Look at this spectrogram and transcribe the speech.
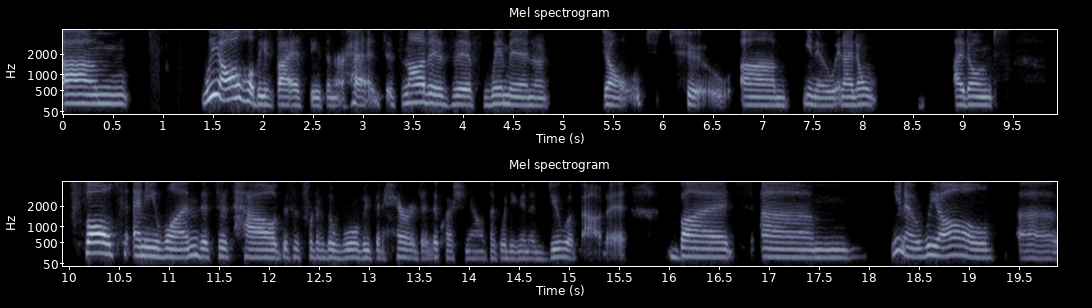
um, we all hold these biases in our heads. It's not as if women don't too. Um, you know, and I don't, I don't fault anyone. This is how this is sort of the world we've inherited. The question now is like, what are you going to do about it? But um, you know, we all uh,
